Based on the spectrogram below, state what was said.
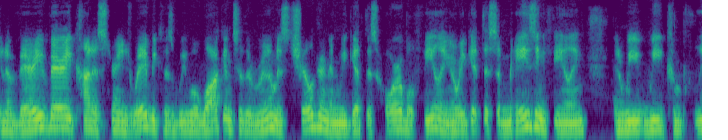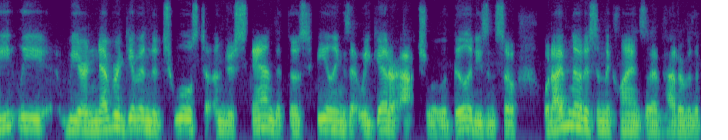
in a very, very kind of strange way because we will walk into the room as children and we get this horrible feeling or we get this amazing feeling and we we completely we are never given the tools to understand that those feelings that we get are actual abilities. And so what I've noticed in the clients that I've had over the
